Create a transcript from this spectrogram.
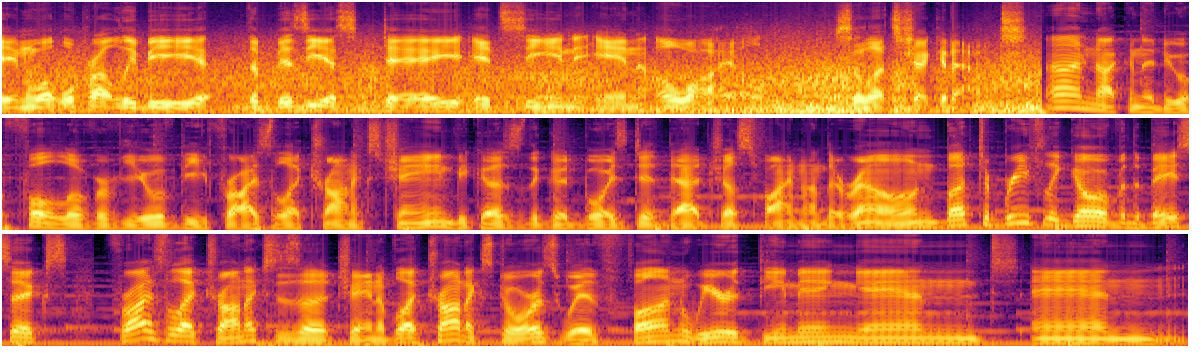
in what will probably be the busiest day it's seen in a while. So let's check it out. I'm not going to do a full overview of the Fry's Electronics chain because the good boys did that just fine on their own, but to briefly go over the basics, Fry's Electronics is a chain of electronics stores with fun, weird theming and an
